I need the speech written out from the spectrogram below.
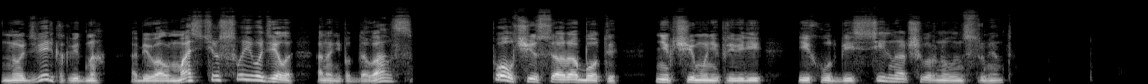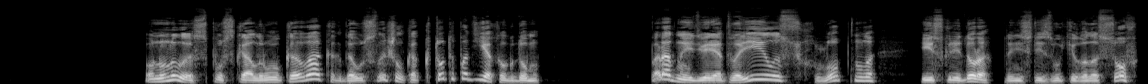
но дверь, как видно, обивал мастер своего дела, она не поддавалась. Полчаса работы ни к чему не привели, и Худ бессильно отшвырнул инструмент. Он уныло спускал рукава, когда услышал, как кто-то подъехал к дому. Парадная дверь отворилась, хлопнула, и из коридора донесли звуки голосов.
